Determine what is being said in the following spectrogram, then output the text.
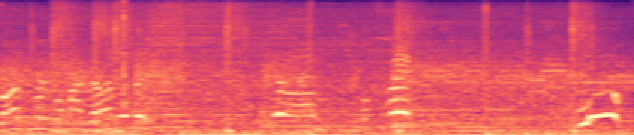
Banget pemandangan men. Ya, perfect. Uh.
